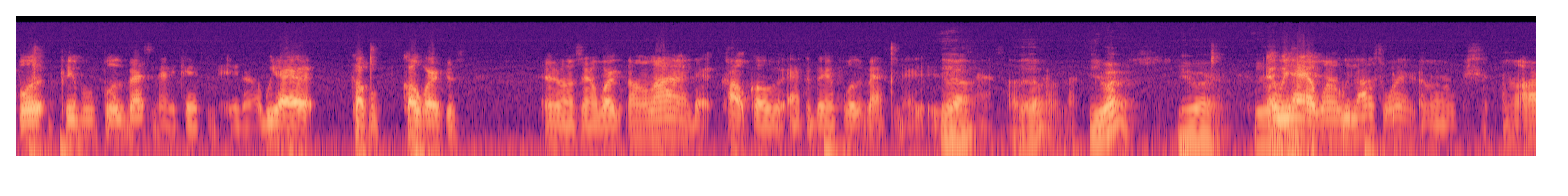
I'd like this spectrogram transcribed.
put people fully vaccinated it. You know, we had a couple coworkers. You know what I'm saying? Worked online that caught COVID after being fully vaccinated. you Yeah. what I'm saying? So, Yeah. you like- You were. right. You're right. And we had one. We lost one. Um, uh,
